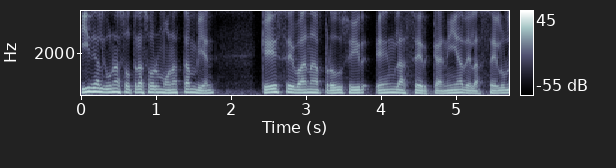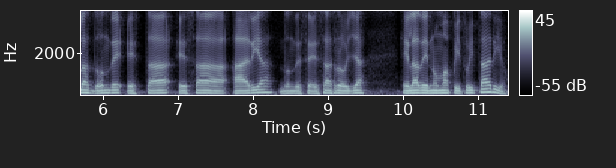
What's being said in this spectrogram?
y de algunas otras hormonas también que se van a producir en la cercanía de las células donde está esa área donde se desarrolla el adenoma pituitario.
